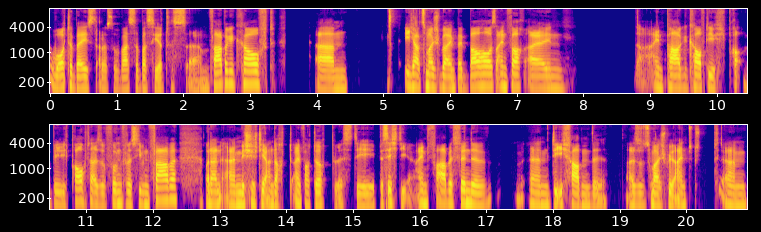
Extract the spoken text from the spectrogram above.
Water-based, also wasserbasiertes ähm, Farbe gekauft. Ich habe zum Beispiel bei, bei Bauhaus einfach ein ein paar gekauft, die ich, bra ich brauchte, also fünf oder sieben Farbe. Und dann äh, mische ich die einfach, durch, bis, die, bis ich die eine Farbe finde, ähm, die ich farben will. Also zum Beispiel ein, ähm,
